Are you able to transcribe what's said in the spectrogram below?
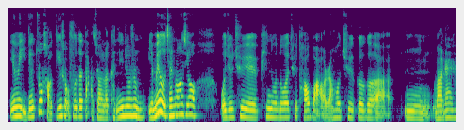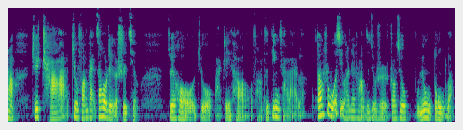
因为已经做好低首付的打算了，肯定就是也没有钱装修，我就去拼多多、去淘宝，然后去各个嗯网站上去查旧房改造这个事情，最后就把这套房子定下来了。当时我喜欢这房子，就是装修不用动了，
